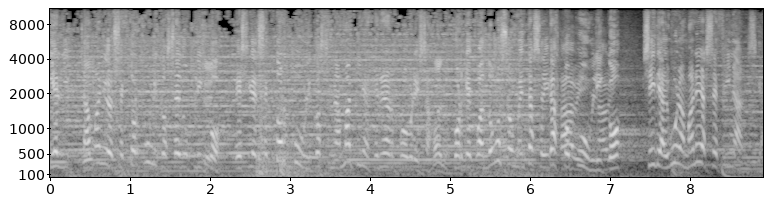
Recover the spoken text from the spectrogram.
Y el tamaño del sector público se duplicó. Es decir, el sector público es una máquina de generar pobreza. Bueno. Porque cuando vos aumentás el gasto Javi, público, sí, de alguna manera se financia.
